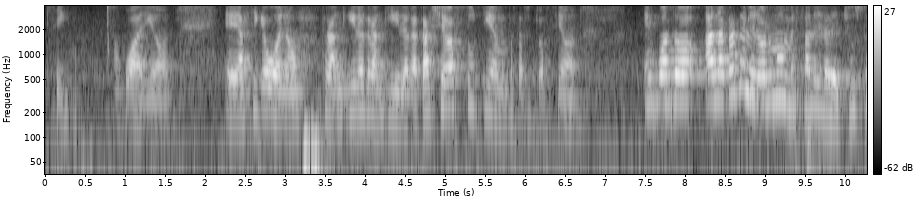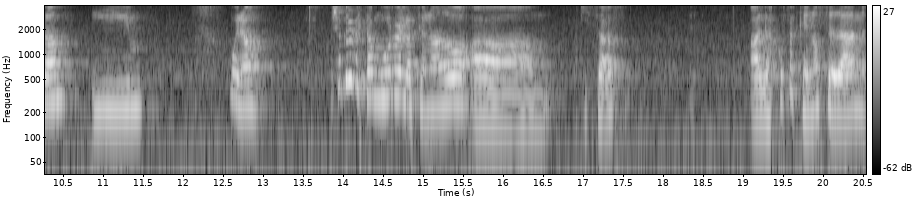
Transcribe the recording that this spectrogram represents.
Sí, Acuario. Eh, así que bueno, tranquilo, tranquila, que acá lleva su tiempo esta situación. En cuanto a la carta de norma, me sale la lechuza y bueno, yo creo que está muy relacionado a quizás a las cosas que no se dan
